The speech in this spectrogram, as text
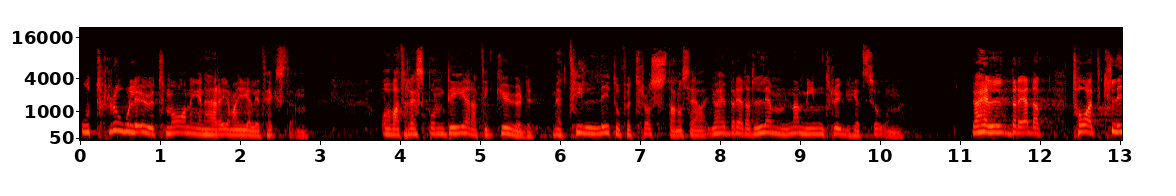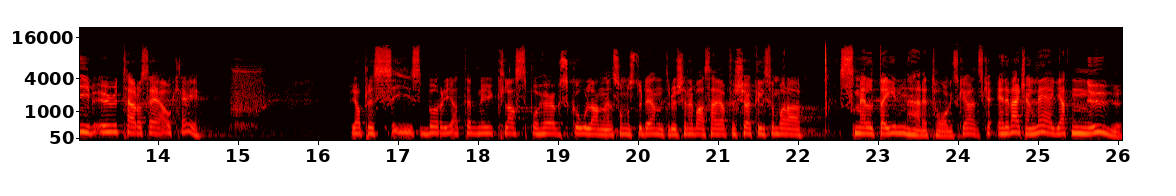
otrolig utmaning i den här evangelietexten av att respondera till Gud med tillit och förtröstan och säga, jag är beredd att lämna min trygghetszon. Jag är beredd att ta ett kliv ut här och säga, okej, okay, vi har precis börjat en ny klass på högskolan som student och du känner bara så här, jag försöker liksom bara smälta in här ett tag. Ska jag, ska, är det verkligen läge att nu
